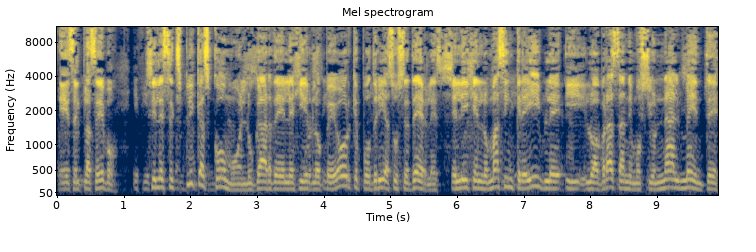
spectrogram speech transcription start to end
es el placebo. Si les explicas cómo, en lugar de elegir lo peor que podría sucederles, eligen lo más increíble y lo abrazan emocionalmente,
